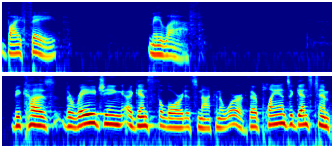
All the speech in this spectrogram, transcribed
by faith, may laugh. Because the raging against the Lord is not going to work. Their plans against him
